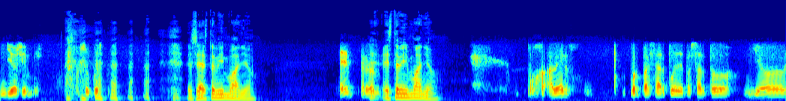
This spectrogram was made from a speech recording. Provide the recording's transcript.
Yo siempre, por supuesto. o sea, este mismo año. ¿Eh? Perdón. Este mismo año. Ojo, a ver, por pasar puede pasar todo. Yo,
